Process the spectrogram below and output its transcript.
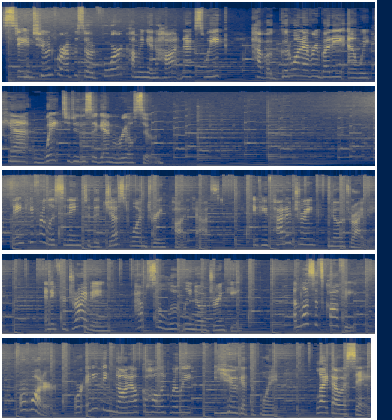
Stay mm. tuned for episode four coming in hot next week. Have a good one, everybody, and we can't wait to do this again real soon. Thank you for listening to the Just One Drink podcast. If you've had a drink, no driving. And if you're driving, absolutely no drinking. Unless it's coffee or water or anything non alcoholic, really, you get the point. Like I was saying,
